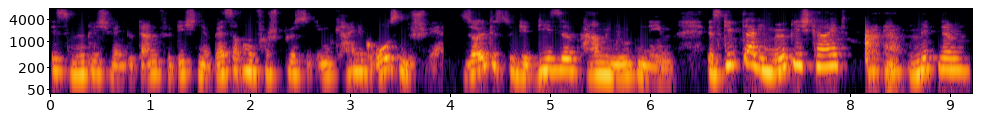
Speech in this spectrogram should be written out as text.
ist möglich, wenn du dann für dich eine Besserung verspürst und eben keine großen Beschwerden. Solltest du dir diese paar Minuten nehmen. Es gibt da die Möglichkeit mit einem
